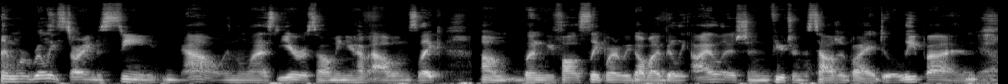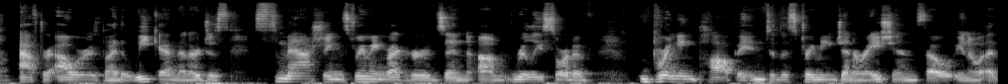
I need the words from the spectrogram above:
and we're really starting to see now in the last year or so. I mean, you have albums like um, "When We Fall Asleep," "Where Do We Go" by Billie Eilish, and "Future Nostalgia" by Dua Lipa, and Yeah. "After Hours" by The Weeknd that are just smashing streaming records and um, really sort of bringing pop into the streaming generation. So you know, uh,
